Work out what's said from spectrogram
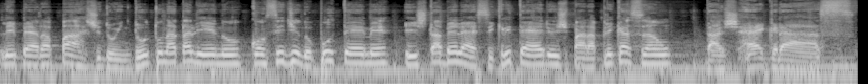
Libera parte do indulto natalino concedido por Temer e estabelece critérios para aplicação das regras.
